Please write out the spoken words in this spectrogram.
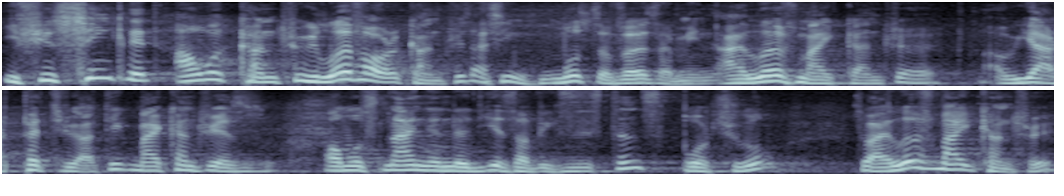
if you think that our country, we love our countries, I think most of us, I mean, I love my country, uh, we are patriotic, my country has almost 900 years of existence, Portugal, so I love my country,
